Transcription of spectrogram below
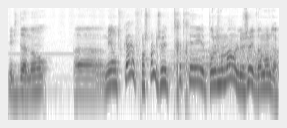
Évidemment. Euh, mais en tout cas, franchement, le jeu est très très. Pour le moment, le jeu est vraiment bien.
